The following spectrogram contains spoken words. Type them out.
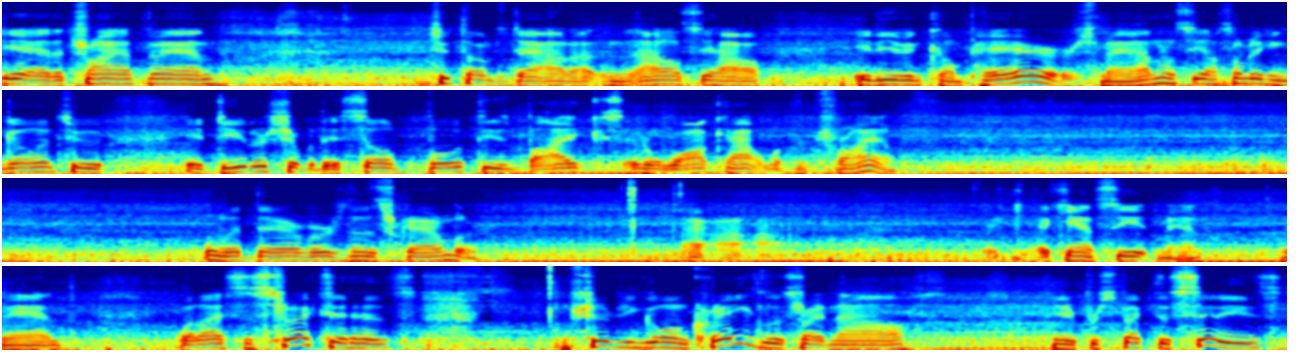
yeah, the Triumph, man, two thumbs down, and I don't see how it even compares, man. I don't see how somebody can go into a dealership where they sell both these bikes and walk out with the Triumph with their version of the Scrambler. I, I, I can't see it, man. And what I suspect is, I'm sure if you go on Craigslist right now, in your prospective cities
